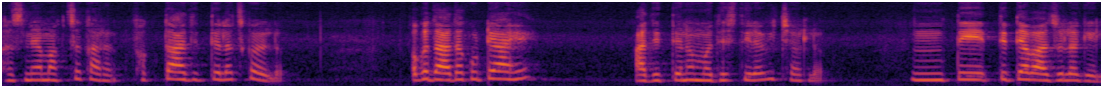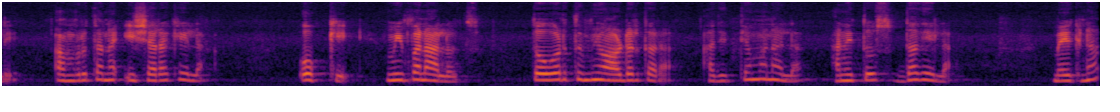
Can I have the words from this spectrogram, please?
हसण्यामागचं कारण फक्त आदित्यलाच कळलं. अगं दादा कुठे आहे? आदित्यनं मध्येच तिला विचारलं. ते ते त्या बाजूला गेले. अमृतानं इशारा केला ओके मी पण आलोच. तोवर तुम्ही ऑर्डर करा. आदित्य म्हणाला आणि तो सुद्धा गेला. मेघना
